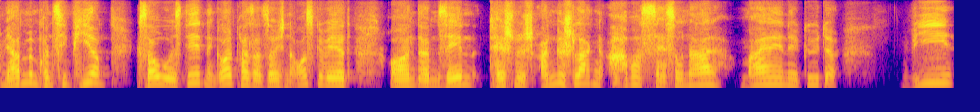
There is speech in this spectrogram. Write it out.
Wir haben im Prinzip hier XAU USD, den Goldpreis als solchen ausgewählt und ähm, sehen technisch angeschlagen, aber saisonal, meine Güte, wie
